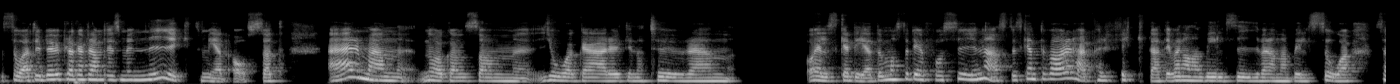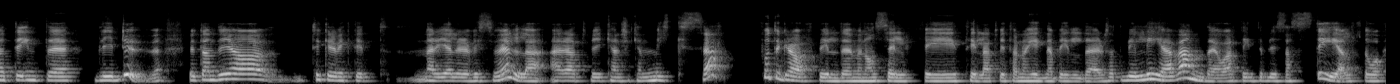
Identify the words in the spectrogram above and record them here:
så att vi behöver plocka fram det som är unikt med oss. Att är man någon som yogar ute i naturen och älskar det, då måste det få synas. Det ska inte vara det här perfekta, att det är varannan bild si, varannan bild så, så att det inte blir du. Utan det jag tycker är viktigt när det gäller det visuella är att vi kanske kan mixa fotografbilder med någon selfie till att vi tar några egna bilder så att det blir levande och att det inte blir så stelt och,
